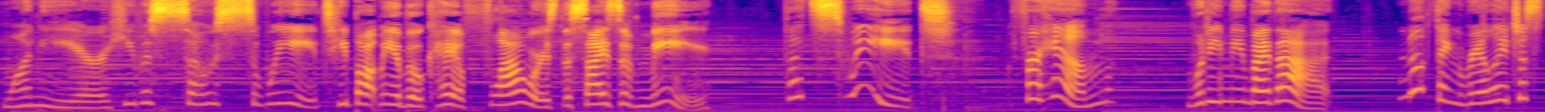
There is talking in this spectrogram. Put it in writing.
One year. He was so sweet. He bought me a bouquet of flowers the size of me. That's sweet. For him. What do you mean by that? Nothing really, just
